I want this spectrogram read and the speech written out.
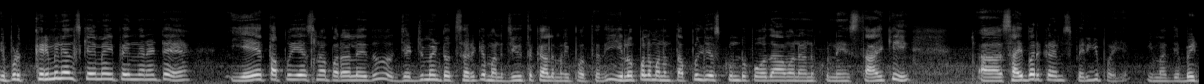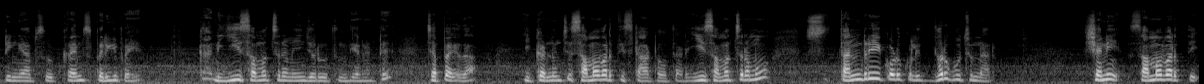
ఇప్పుడు క్రిమినల్స్కి ఏమైపోయింది అంటే ఏ తప్పు చేసినా పర్వాలేదు జడ్జిమెంట్ వచ్చేసరికి మన జీవితకాలం అయిపోతుంది. ఈ లోపల మనం తప్పులు చేసుకుంటూ పోదామని అనుకునే స్థాయికి సైబర్ క్రైమ్స్ పెరిగిపోయాయి. ఈ మధ్య బెట్టింగ్ యాప్స్ క్రైమ్స్ పెరిగిపోయాయి. కానీ ఈ సంవత్సరం ఏం జరుగుతుంది అని అంటే చెప్పే కదా ఇక్కడ నుంచి సమవర్తి స్టార్ట్ అవుతాడు. ఈ సంవత్సరము తండ్రి కొడుకులు ఇద్దరు కూర్చున్నారు. శని సమవర్తి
